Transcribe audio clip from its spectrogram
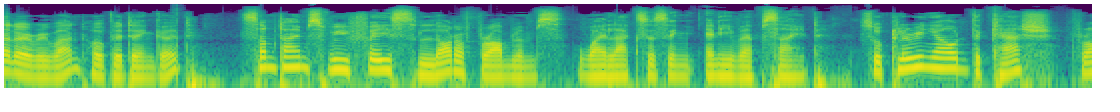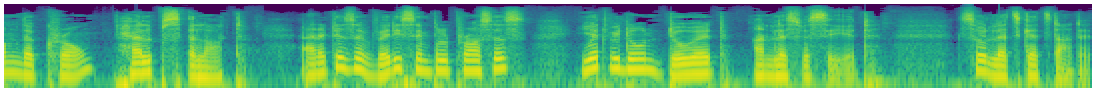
Hello everyone, hope you're doing good. Sometimes we face a lot of problems while accessing any website. So clearing out the cache from the Chrome helps a lot. And it is a very simple process, yet we don't do it unless we see it. So let's get started.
